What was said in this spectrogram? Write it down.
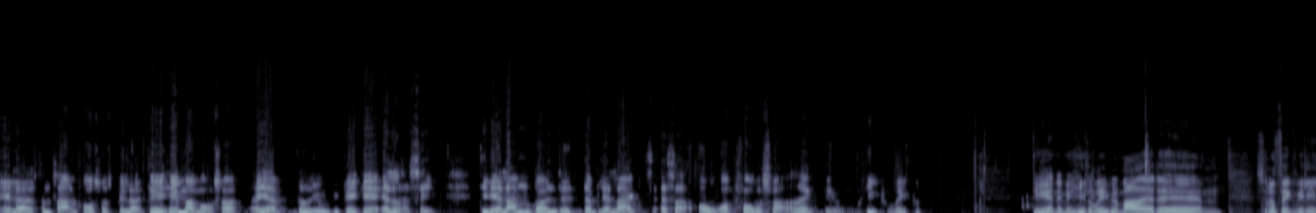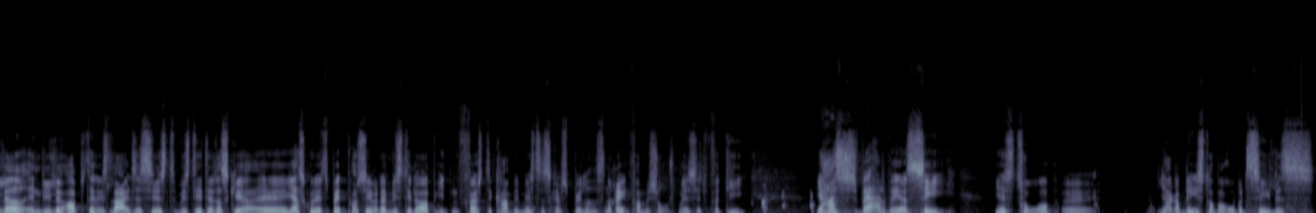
eller centrale forsvarsspillere. Det hæmmer vores hold, og jeg ved jo, at vi begge alle har set de der lange bolde, der bliver lagt altså, over forsvaret. Ikke? Det er jo helt horribelt. Det er nemlig helt horribelt meget af det. Øhm, så nu fik vi lige lavet en lille opstillingslej til sidst, hvis det er det, der sker. Øh, jeg skulle lidt spændt på at se, hvordan vi stiller op i den første kamp i mesterskabsspillet, sådan rent formationsmæssigt, fordi jeg har svært ved at se Jes Torup, øh, Jakob Næstrup og Robert Seles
